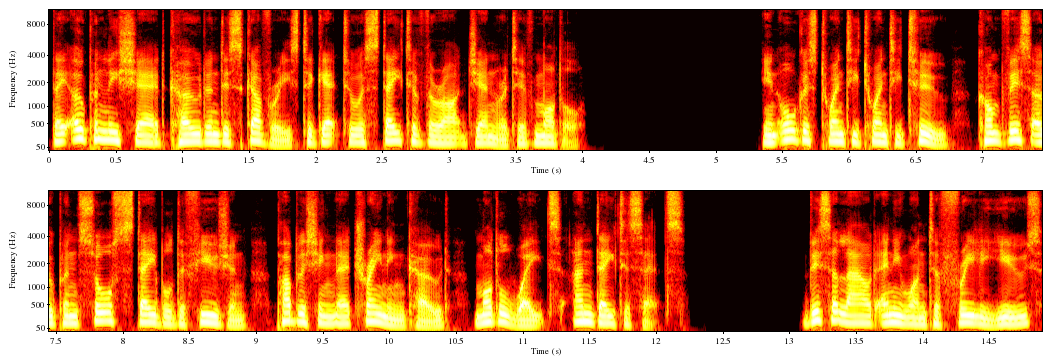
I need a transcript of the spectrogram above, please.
they openly shared code and discoveries to get to a state of the art generative model. In August 2022, CompVis open source Stable Diffusion, publishing their training code, model weights, and datasets. This allowed anyone to freely use,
